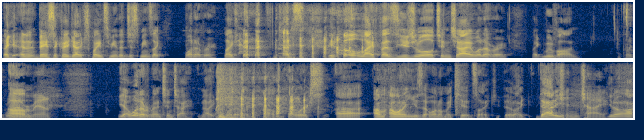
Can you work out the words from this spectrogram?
like, and it basically got explained to me that just means like whatever, like that's you know life as usual, chinchai, whatever. Like move on It's like whatever, um, man. yeah, whatever, man. Chin chai, like whatever. um, that works. Uh, I'm, I want to use that one on my kids. Like they're like, "Daddy, Chin chai. you know, I,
